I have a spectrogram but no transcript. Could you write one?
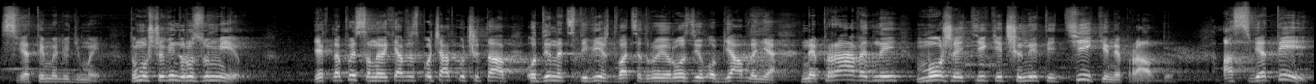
святими людьми, тому що він розумів, Як написано, як я вже спочатку читав, 11 вірш, 22 розділ об'явлення, неправедний може тільки чинити тільки неправду, а святий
